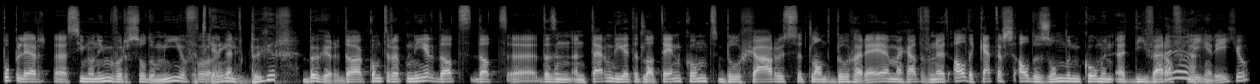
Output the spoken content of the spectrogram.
populair eh, synoniem voor sodomie. Of Dat ken ik niet, bugger. Bugger, daar komt erop neer dat, dat, eh, dat is een, een term die uit het Latijn komt. Bulgarus, het land Bulgarije. Men gaat ervan uit, al de ketters, al de zonden komen uit die ver Ah, ja. regio.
